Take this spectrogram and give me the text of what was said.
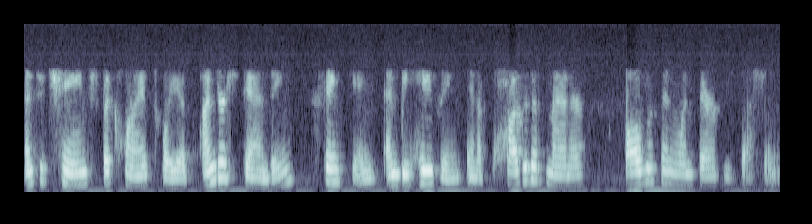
and to change the client's way of understanding, thinking, and behaving in a positive manner all within one therapy session.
